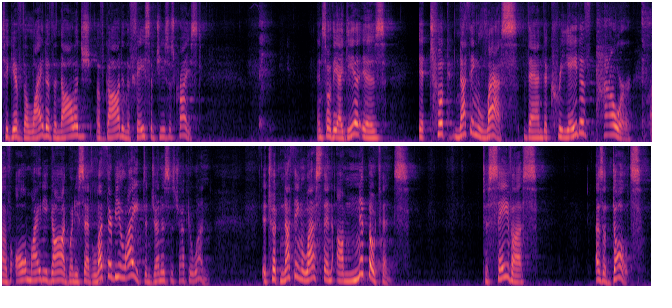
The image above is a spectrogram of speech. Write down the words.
to give the light of the knowledge of God in the face of Jesus Christ. And so the idea is it took nothing less than the creative power of Almighty God when He said, Let there be light in Genesis chapter 1. It took nothing less than omnipotence to save us as adults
